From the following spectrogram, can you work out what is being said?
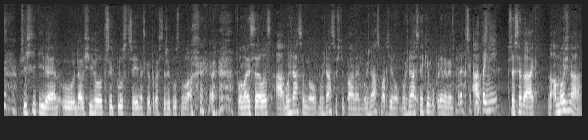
příští týden u dalšího 3 plus 3, dneska teda 4 plus 0 v online sales a možná se mnou, možná se Štěpánem, možná s Martinou, možná s někým úplně nevím. Bude překvapení. A přesně tak. No a možná,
